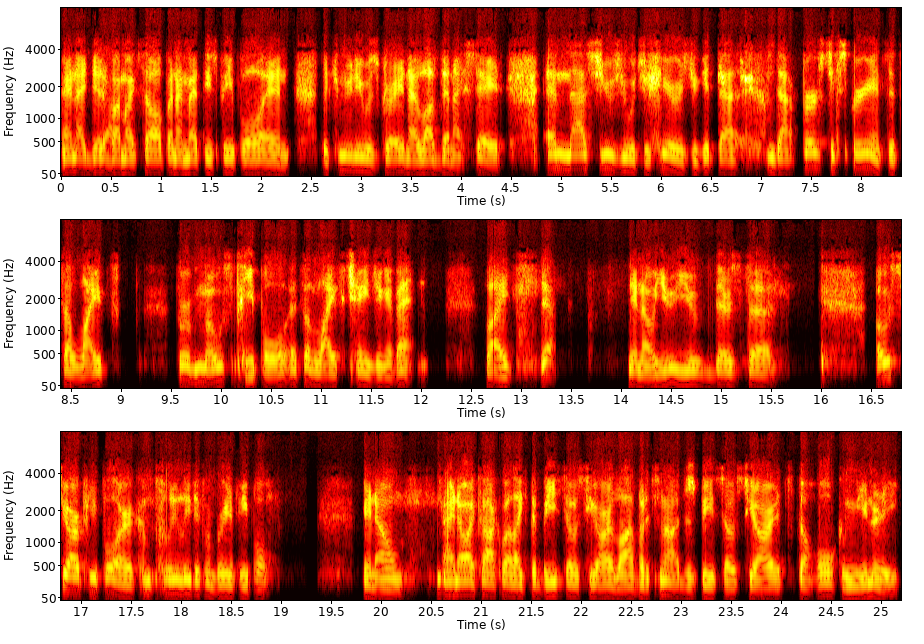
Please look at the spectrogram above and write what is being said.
And I did yeah. it by myself and I met these people and the community was great and I loved it and I stayed. And that's usually what you hear is you get that that first experience. It's a life for most people, it's a life changing event. Like, yeah, you know, you, you, there's the OCR people are a completely different breed of people. You know, I know I talk about like the Beast OCR a lot, but it's not just Beast OCR, it's the whole community.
